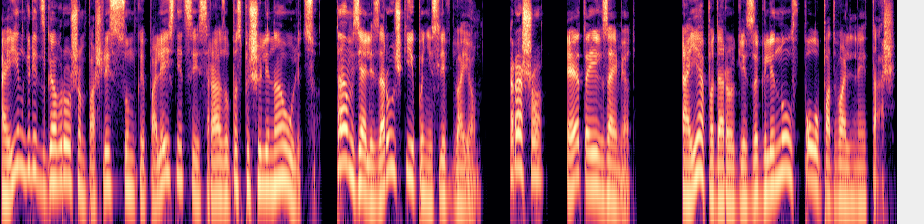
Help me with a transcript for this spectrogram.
А Ингрид с Гаврошем пошли с сумкой по лестнице и сразу поспешили на улицу. Там взяли за ручки и понесли вдвоем. Хорошо, это их займет. А я по дороге заглянул в полуподвальный этаж.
